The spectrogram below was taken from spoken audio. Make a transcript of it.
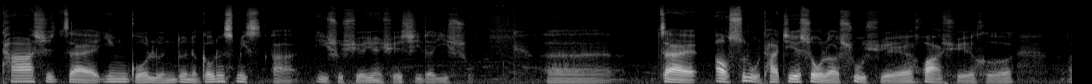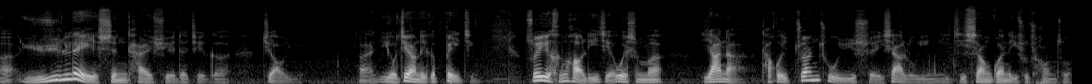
她是在英国伦敦的 Golden Smith 啊艺术学院学习的艺术。呃，在奥斯陆，她接受了数学、化学和呃鱼类生态学的这个教育。啊，有这样的一个背景，所以很好理解为什么 Yana 他会专注于水下录音以及相关的艺术创作。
